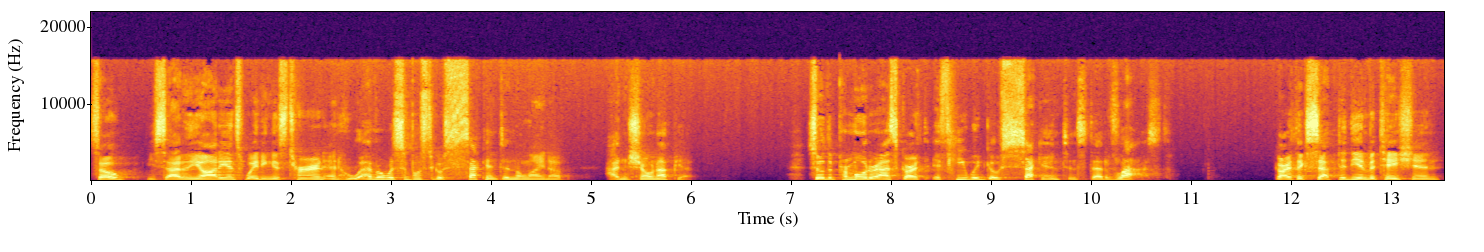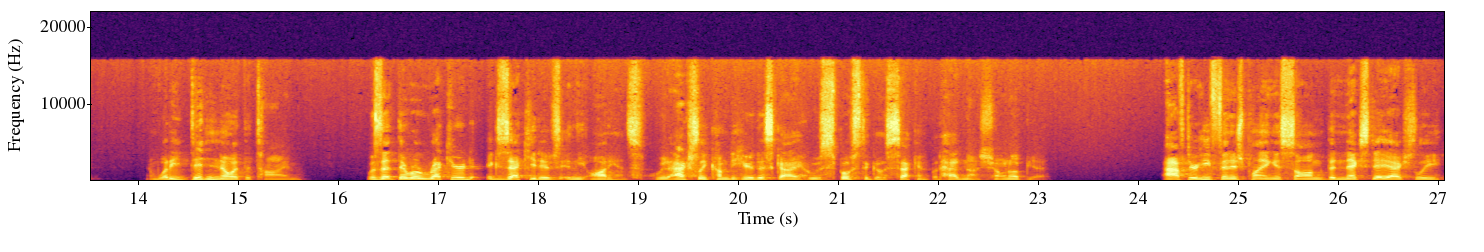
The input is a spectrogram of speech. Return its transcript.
So he sat in the audience waiting his turn, and whoever was supposed to go second in the lineup hadn't shown up yet. So the promoter asked Garth if he would go second instead of last. Garth accepted the invitation, and what he didn't know at the time was that there were record executives in the audience who had actually come to hear this guy who was supposed to go second but had not shown up yet. After he finished playing his song, the next day actually,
